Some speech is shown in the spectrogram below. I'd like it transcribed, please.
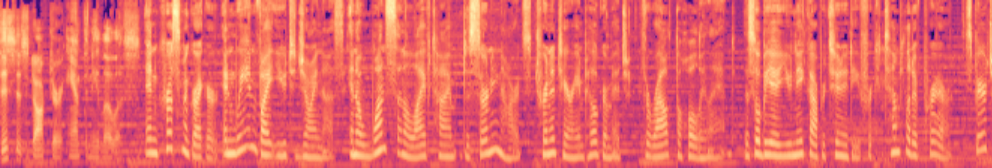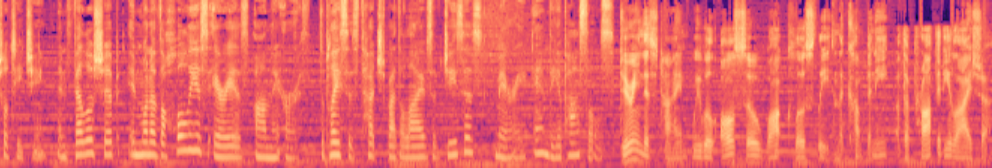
This is Dr. Anthony Lilles. And Chris McGregor, and we invite you to join us in a once in a lifetime Discerning Hearts Trinitarian pilgrimage throughout the Holy Land. This will be a unique opportunity for contemplative prayer, spiritual teaching, and fellowship in one of the holiest areas on the earth. The place is touched by the lives of Jesus, Mary, and the apostles. During this time, we will also walk closely in the company of the prophet Elijah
